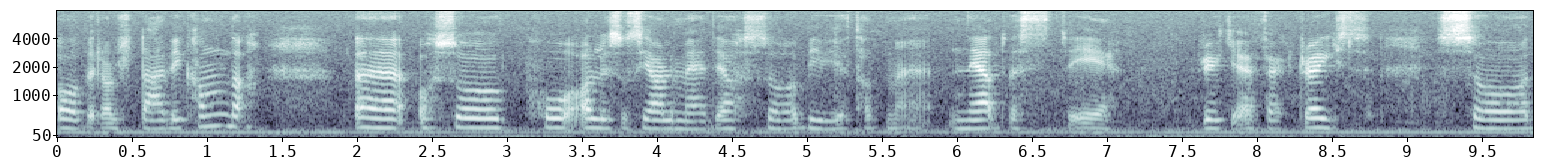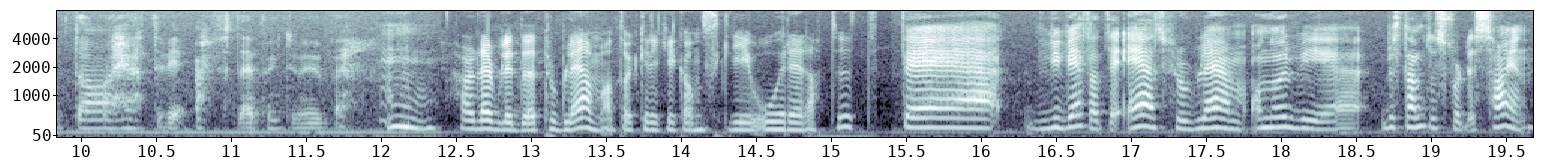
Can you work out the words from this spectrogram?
overalt der vi kan, da. Eh, og så på alle sosiale medier så blir vi jo tatt med ned hvis vi bruker fuck drugs. Så da heter vi fd.mub Mm. Har det blitt et problem at dere ikke kan skrive ordet rett ut? Det, vi vet at det er et problem, og når vi bestemte oss for design,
